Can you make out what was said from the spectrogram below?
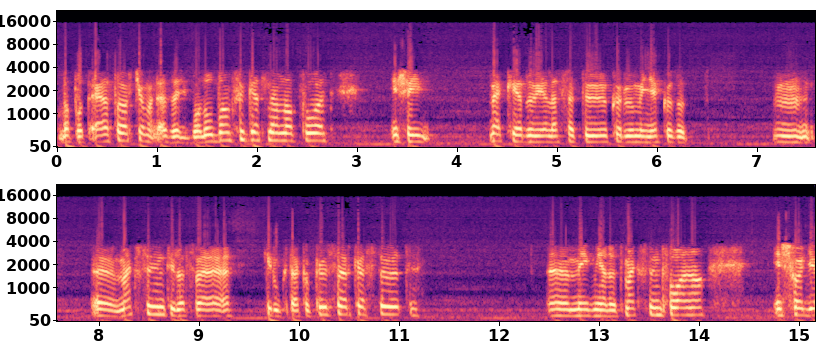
lapot eltartja, mert ez egy valóban független lap volt, és egy megkérdőjelezhető körülmények között mm, megszűnt, illetve kirúgták a főszerkesztőt, még mielőtt megszűnt volna, és hogy,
